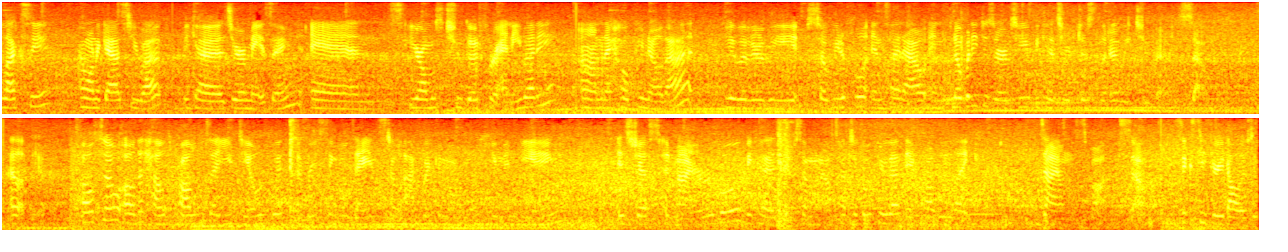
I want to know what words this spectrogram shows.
Lexi, I want to gas you up because you're amazing and you're almost too good for anybody. Um, and I hope you know that. You're literally so beautiful inside out and nobody deserves you because you're just literally too good. So I love you. Also, all the health problems that you deal with every single day and still act like a normal human being is just admirable because if someone else had to go through that, they'd probably like die on the spot. So $63 is the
